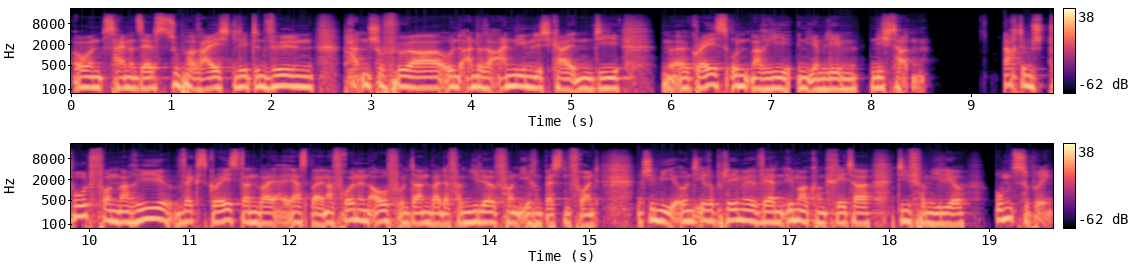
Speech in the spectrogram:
Und Simon selbst super reich, lebt in Villen, hat einen Chauffeur und andere Annehmlichkeiten, die äh, Grace und Marie in ihrem Leben nicht hatten. Nach dem Tod von Marie wächst Grace dann bei, erst bei einer Freundin auf und dann bei der Familie von ihrem besten Freund Jimmy. Und ihre Pläne werden immer konkreter, die Familie umzubringen.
